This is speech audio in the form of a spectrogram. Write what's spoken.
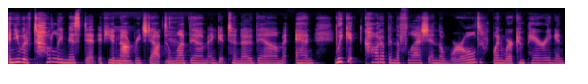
And you would have totally missed it if you had not reached out to Yeah. love them and get to know them. And we get caught up in the flesh and the world when we're comparing and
